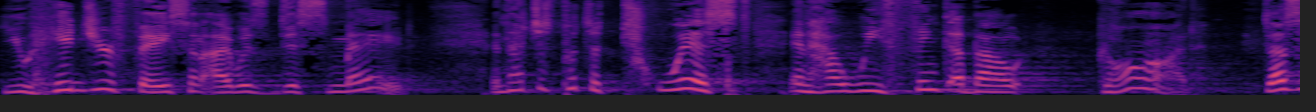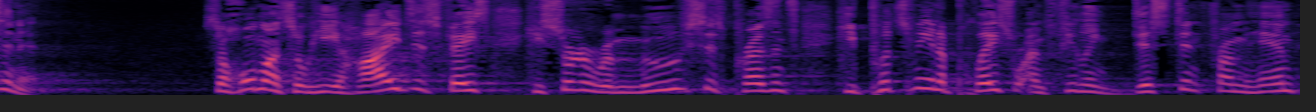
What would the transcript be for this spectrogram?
You hid your face and I was dismayed. And that just puts a twist in how we think about God, doesn't it? So hold on. So he hides his face. He sort of removes his presence. He puts me in a place where I'm feeling distant from him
